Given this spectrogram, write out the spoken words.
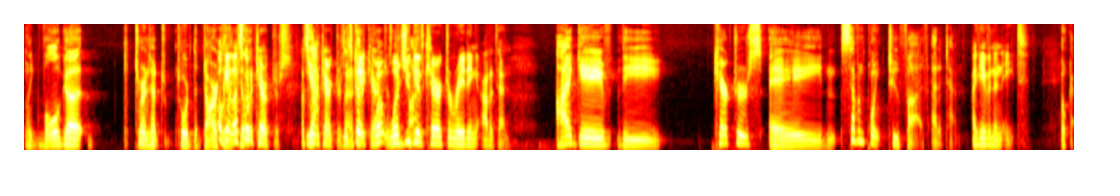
like Volga turns out t- toward the dark. Okay, let's go to characters. Let's Yeah, go to characters. let's go to Okay, what- characters What'd you fine. give character rating out of ten? I gave the characters a 7.25 out of 10. I gave it an eight. Okay.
